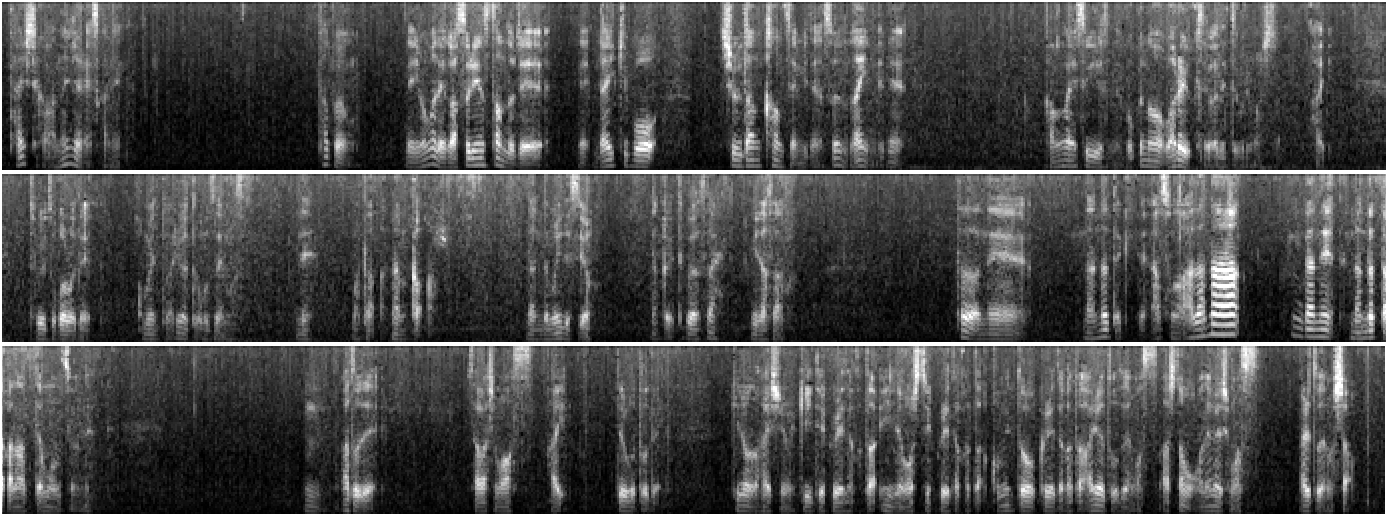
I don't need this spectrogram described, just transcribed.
大して変わんないんじゃないですかね。多分、ね、今までガソリンスタンドで、ね、大規模集団感染みたいなそういうのないんでね、考えすぎですね。僕の悪い癖が出ておりました。というところで、コメントありがとうございます。ね、また、なんか、なんでもいいですよ。なんか言ってください。皆さん。ただね、なんだったっけ？あ、そのあだ名がね、なんだったかなって思うんですよね。うん、後で探します。はい。ということで、昨日の配信を聞いてくれた方、いいねを押してくれた方、コメントをくれた方、ありがとうございます。明日もお願いします。ありがとうございました。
